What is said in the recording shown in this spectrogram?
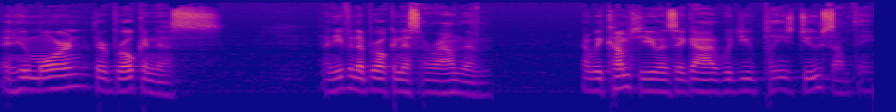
and who mourn their brokenness and even the brokenness around them. And we come to you and say, God, would you please do something?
